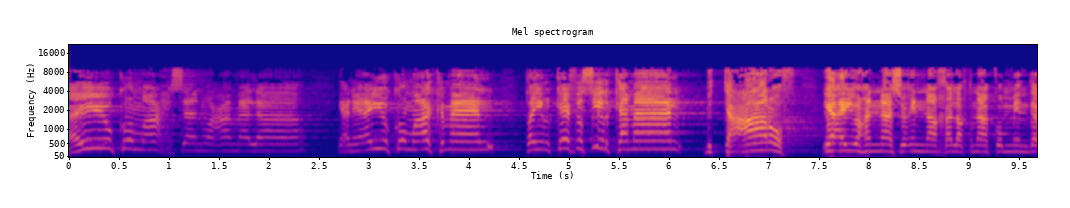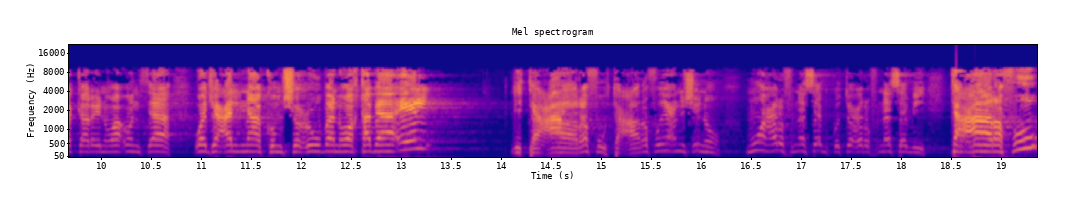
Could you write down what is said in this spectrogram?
أيكم أحسن عملا؟ يعني أيكم أكمل؟ طيب كيف يصير كمال؟ بالتعارف. يا أيها الناس إنا خلقناكم من ذكر وأنثى وجعلناكم شعوبا وقبائل لتعارفوا. تعارفوا يعني شنو؟ مو أعرف نسبك وتعرف نسبي. تعارفوا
